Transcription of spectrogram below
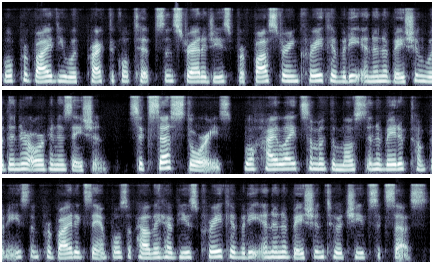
We'll provide you with practical tips and strategies for fostering creativity and innovation within your organization. Success stories will highlight some of the most innovative companies and provide examples of how they have used creativity and innovation to achieve success.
